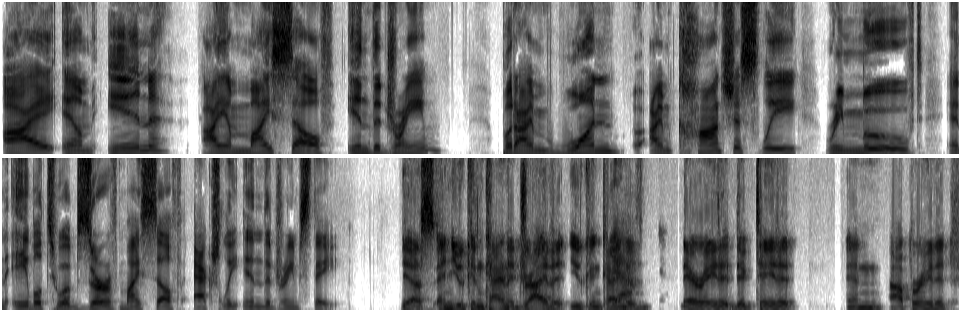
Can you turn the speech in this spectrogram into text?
I am in I am myself in the dream but I'm one I'm consciously removed and able to observe myself actually in the dream state. Yes, and you can kind of drive it. You can kind yeah. of narrate it, dictate it and operate it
